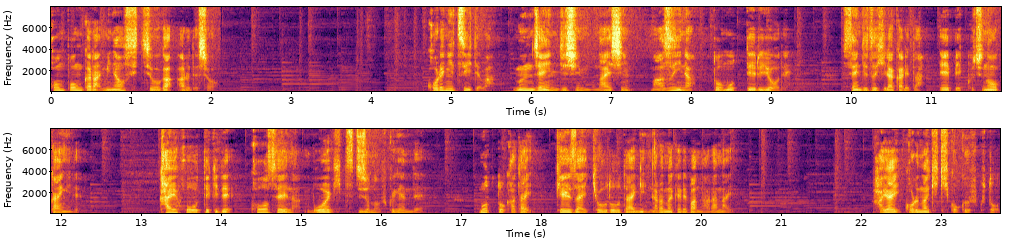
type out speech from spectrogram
根本から見直す必要があるでしょう。これについては、ムンジェイン自身も内心まずいなと思っているようで、先日開かれた APEC 首脳会議で、開放的で公正な貿易秩序の復元で、もっと固い経済共同体にならなければならない。早いコロナ危機克服と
